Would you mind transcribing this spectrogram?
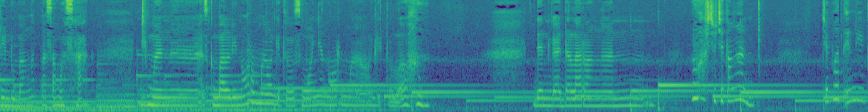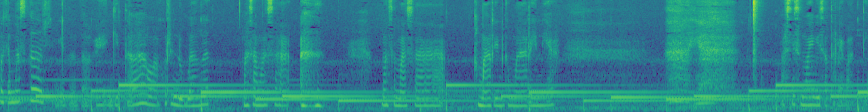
rindu banget masa-masa di mana kembali normal gitu semuanya normal gitu loh. Dan gak ada larangan lu harus cuci tangan cepat ini pakai masker gitu tuh kayak gitu. Wah aku rindu banget masa-masa masa-masa kemarin-kemarin ya. Ya pasti semuanya bisa terlewati.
